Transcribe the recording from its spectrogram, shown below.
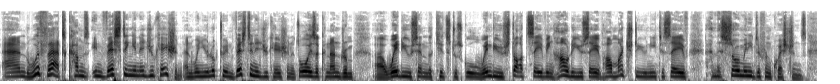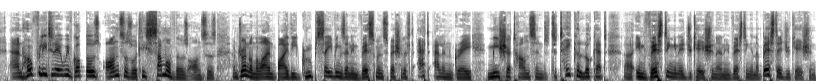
And with that comes investing in education. And when you look to invest in education it's always a conundrum uh, where do you send the kids to school? When do you start saving? How do you save? How much do you need to save? And there's so many different questions. And hopefully today we've got those answers or at least some of those answers. I'm joined on the line by the group savings and investment specialist at Allan Gray Misha Townsend to take a look at uh, investing in education and investing in the best education.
